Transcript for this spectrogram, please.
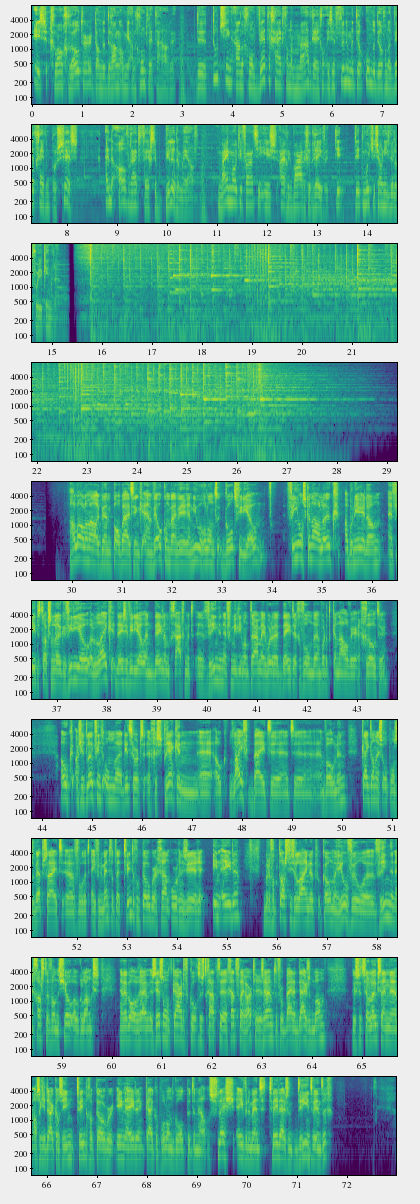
is gewoon groter dan de drang om je aan de grondwet te houden. De toetsing aan de grondwettigheid van een maatregel is een fundamenteel onderdeel van het wetgevend proces. En de overheid veegt zijn billen ermee af. Mijn motivatie is eigenlijk waardegedreven. Dit, dit moet je zo niet willen voor je kinderen. Hallo allemaal, ik ben Paul Buitink en welkom bij weer een nieuwe Holland Gold video. Vind je ons kanaal leuk? Abonneer je dan. En vind je straks een leuke video? Like deze video en deel hem graag met eh, vrienden en familie, want daarmee worden wij beter gevonden en wordt het kanaal weer groter. Ook als je het leuk vindt om uh, dit soort uh, gesprekken ook live bij te, te wonen, kijk dan eens op onze website voor het evenement wat wij 20 oktober gaan organiseren in Ede. We hebben een fantastische line-up. Komen heel veel vrienden en gasten van de show ook langs. En we hebben al ruim 600 kaarten verkocht, dus het gaat, gaat vrij hard. Er is ruimte voor bijna 1000 man. Dus het zou leuk zijn als ik je daar kan zien. 20 oktober in Ede. Kijk op hollandgold.nl slash evenement 2023.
